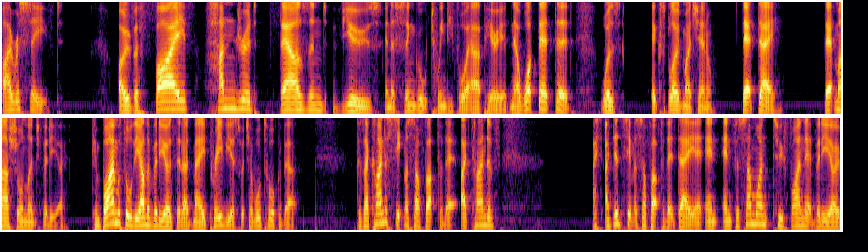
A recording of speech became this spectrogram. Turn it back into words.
I received over 500 thousand views in a single 24 hour period. Now, what that did was explode my channel. That day, that Marshawn Lynch video, combined with all the other videos that I'd made previous, which I will talk about, because I kind of set myself up for that. I'd kind of, I, I did set myself up for that day, and, and, and for someone to find that video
